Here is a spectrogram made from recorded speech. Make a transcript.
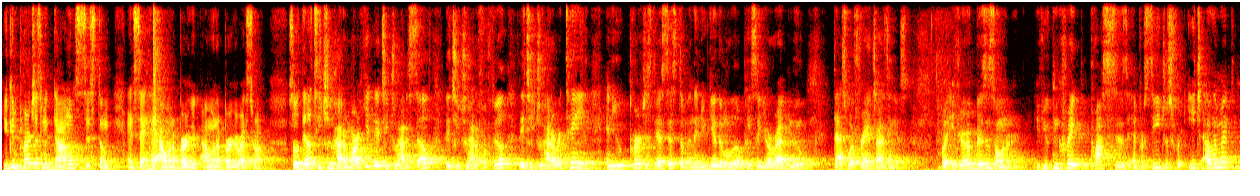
You can purchase McDonald's system and say, "Hey, I want a burger. I want a burger restaurant." So they'll teach you how to market. They teach you how to sell. They teach you how to fulfill. They teach you how to retain. And you purchase their system, and then you give them a little piece of your revenue. That's what franchising is. But if you're a business owner if you can create processes and procedures for each element,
